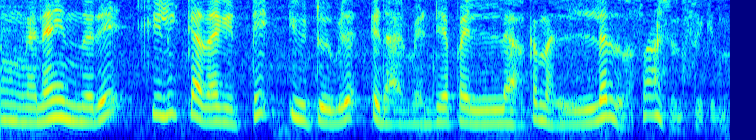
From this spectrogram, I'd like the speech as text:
അങ്ങനെ ഇന്നൊരു കിളിക്കഥ കിട്ടി യൂട്യൂബിൽ ഇടാൻ വേണ്ടി. അപ്പോൾ എല്ലാവർക്കും നല്ല ദിവസം ആശംസിക്കുന്നു.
